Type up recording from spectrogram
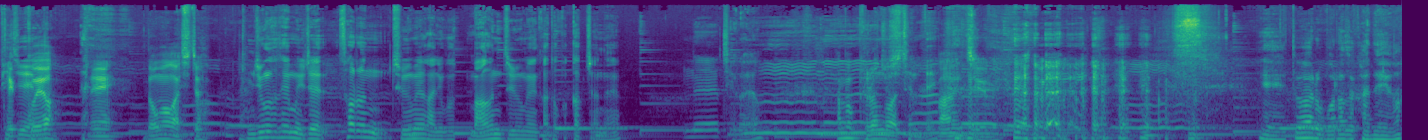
됐고요. 네, 넘어가시죠. 김지웅 선생님은 이제 서른 즈음에가 아니고 마흔 즈음에가 더 가깝지 않나요? 제가요? 한번 그런 것. 같은데. 마흔 즈음. 예, 또 하루 멀어져 가네요.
